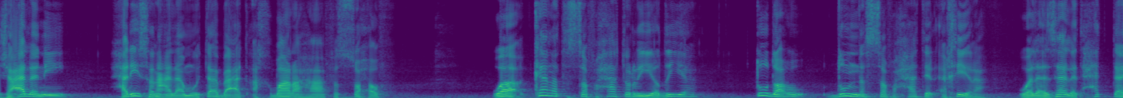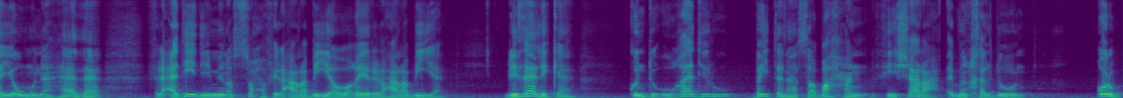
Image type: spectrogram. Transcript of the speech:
جعلني حريصا على متابعة أخبارها في الصحف. وكانت الصفحات الرياضية توضع ضمن الصفحات الأخيرة ولا زالت حتى يومنا هذا في العديد من الصحف العربية وغير العربية. لذلك كنت أغادر بيتنا صباحا في شارع ابن خلدون قرب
